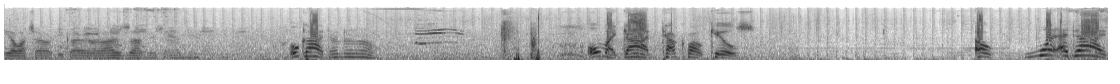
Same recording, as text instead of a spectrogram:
Yeah, watch out. You got a lot of zombies around. Oh god, no, no, no. Oh my god, talk about kills. Oh, what? I died.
